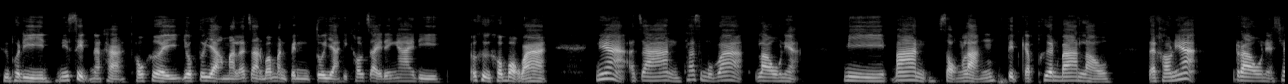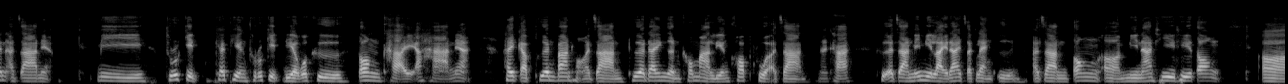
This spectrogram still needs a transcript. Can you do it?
คือพอดีนิสิตนะคะเขาเคยยกตัวอย่างมาแล้วอาจารย์ว่ามันเป็นตัวอย่างที่เข้าใจได้ง่ายดี ก็คือเขาบอกว่าเนี่ยอาจารย์ถ้าสมมติว่าเราเนี่ยมีบ้านสองหลังติดกับเพื่อนบ้านเรา แต่เขาเนี้ย เราเนี่ยเช่นอาจารย์เนี่ยมีธุรกิจแค่เพียงธุรกิจเดียวก็คือ ต้องขายอาหารเนี่ยให้กับเพื่อนบ้านของอาจารย์ เพื่อได้เงินเข้ามาเลี้ยงครอบครัวอาจารย์นะคะคืออาจารย์ไม่มีรายได้จากแหล่งอื่น อาจารย์ต้องออมีหน้าที่ที่ต้องเอ่อ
